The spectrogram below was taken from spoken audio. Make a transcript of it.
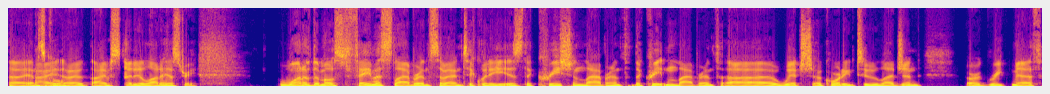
uh, and I, cool. I, have studied a lot of history. One of the most famous labyrinths of antiquity is the Cretan labyrinth, the Cretan labyrinth, uh, which, according to legend or Greek myth,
